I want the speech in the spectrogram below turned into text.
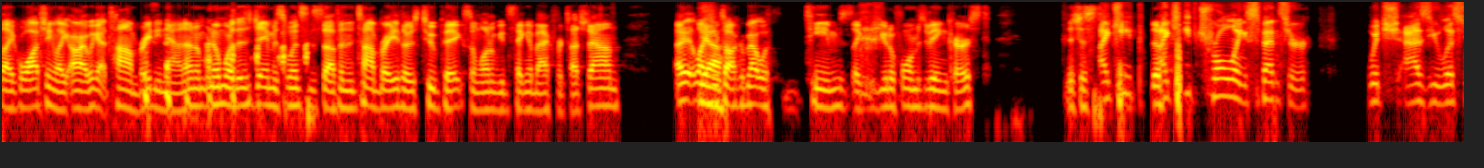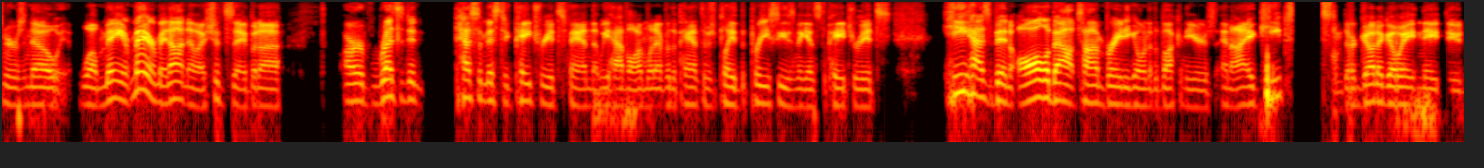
like watching, like, all right, we got Tom Brady now. No, no more of this Jameis Winston stuff, and then Tom Brady throws two picks, and one of them gets taken back for touchdown. I, like Yeah. we talk about with teams, like uniforms being cursed. It's just I keep I keep trolling Spencer, which, as you listeners know, well, may or may or may not know, I should say, but uh, our resident pessimistic Patriots fan that we have on whenever the Panthers played the preseason against the Patriots, he has been all about Tom Brady going to the Buccaneers, and I keep saying they're gonna go eight and eight, dude.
